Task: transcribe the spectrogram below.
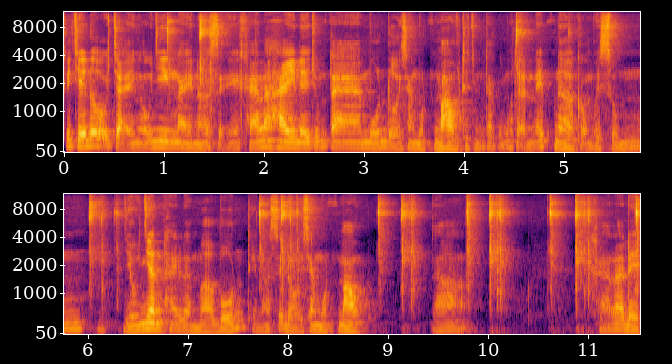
Cái chế độ chạy ngẫu nhiên này nó sẽ khá là hay nếu chúng ta muốn đổi sang một màu thì chúng ta cũng có thể ấn Fn cộng với súng dấu nhân hay là M4 thì nó sẽ đổi sang một màu. Đó. Khá là đẹp.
